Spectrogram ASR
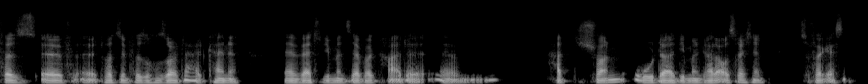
vers äh, äh, trotzdem versuchen sollte, halt keine äh, Werte, die man selber gerade ähm, hat, schon oder die man gerade ausrechnet, zu vergessen.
